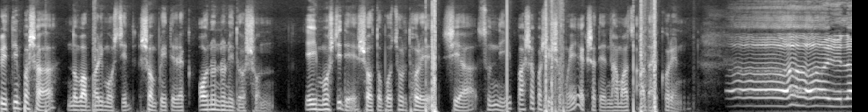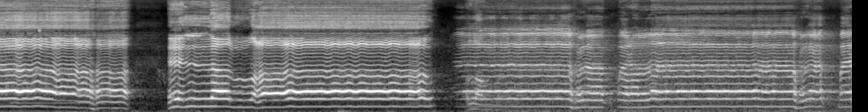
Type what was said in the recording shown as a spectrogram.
কৃত্রিম পাশা নবাববাড়ি মসজিদ সম্প্রীতির এক অনন্য নিদর্শন। এই মসজিদে শত বছর ধরে শিয়া সুন্নি পাশাপাশি সময়ে একসাথে নামাজ আদায় করেন। আকবর আল্লাহ আকবর।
